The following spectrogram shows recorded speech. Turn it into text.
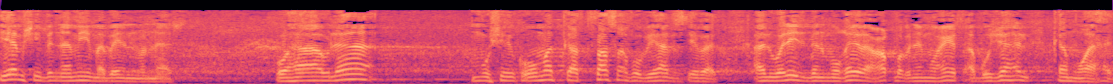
يمشي بالنميمة بين الناس. وهؤلاء مشركو مكة اتصفوا بهذه الصفات الوليد بن المغيرة عقبة بن المعيط أبو جهل كم واحد؟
